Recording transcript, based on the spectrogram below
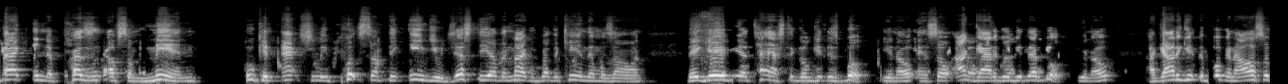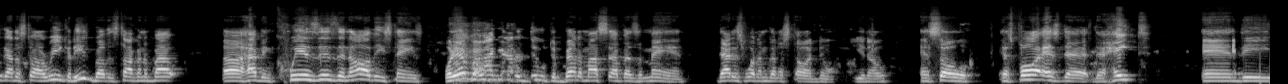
back in the presence of some men who can actually put something in you. Just the other night when Brother Ken then was on, they gave me a task to go get this book, you know, and so I got to go get that book, you know. I got to get the book, and I also got to start reading because these brothers talking about uh, having quizzes and all these things. Whatever I got to do to better myself as a man, that is what I'm going to start doing, you know. And so, as far as the the hate and the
